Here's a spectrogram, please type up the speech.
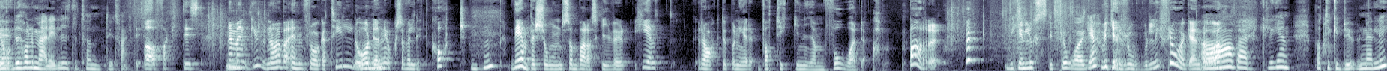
jag, vi håller med, är lite töntigt faktiskt. Ja faktiskt. Mm. Nej men gud, nu har jag bara en fråga till då. Den är också väldigt kort. Mhm. Det är en person som bara skriver helt rakt upp och ner. Vad tycker ni om vårdappar? Vilken lustig fråga. Vilken rolig fråga ändå. Ja, verkligen. Vad tycker du Nelly?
